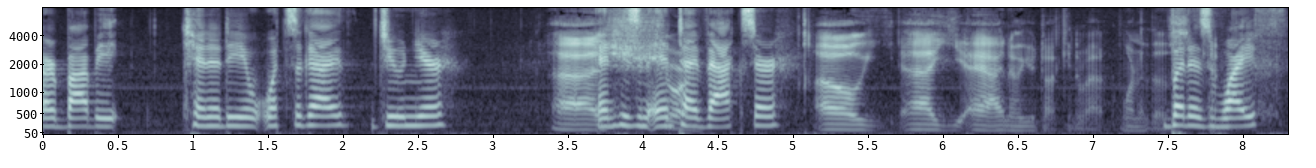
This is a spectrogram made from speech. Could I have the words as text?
or Bobby Kennedy. What's the guy? Junior. Uh, and he's an sure. anti-vaxxer. Oh, uh, yeah. I know you're talking about one of those. But his yeah. wife,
